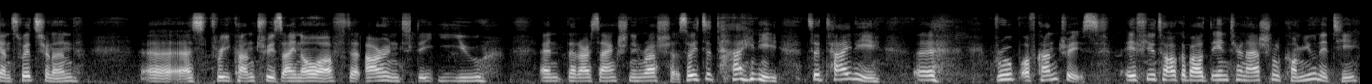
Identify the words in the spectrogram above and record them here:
and Switzerland uh, as three countries I know of that aren't the EU and that are sanctioning Russia. So it's a tiny, it's a tiny uh, group of countries. If you talk about the international community,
